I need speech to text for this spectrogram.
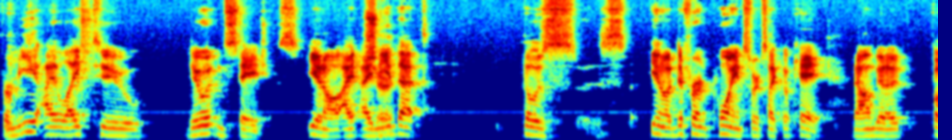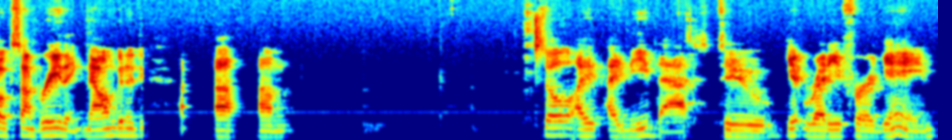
for me, I like to do it in stages. You know, I, I sure. need that, those, you know, different points where it's like, okay, now I'm going to focus on breathing. Now I'm going to do, uh, um, so I, I need that to get ready for a game.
